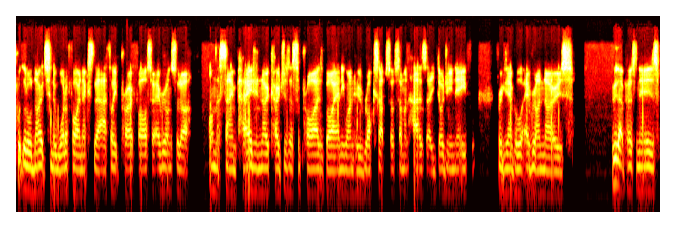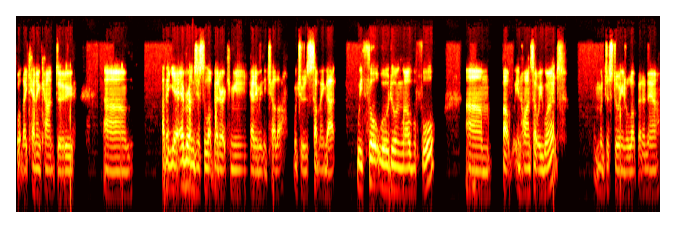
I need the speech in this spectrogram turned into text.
put little notes into Wodify next to the athlete profile, so everyone's sort of on the same page, and no coaches are surprised by anyone who rocks up. So if someone has a dodgy knee, for example, everyone knows who that person is, what they can and can't do. Um, I think yeah, everyone's just a lot better at communicating with each other, which was something that we thought we were doing well before, um, but in hindsight we weren't, and we're just doing it a lot better now.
